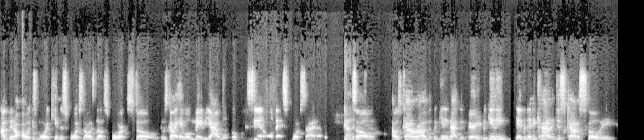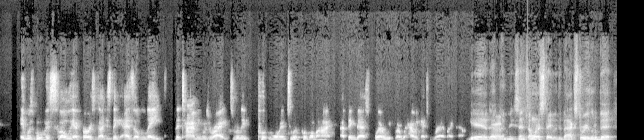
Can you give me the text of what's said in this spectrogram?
I've been always more akin to sports and always loved sports. So it was kind of like, hey, well, maybe I will focus in on that sports side of it. Got it. So I was kind of around the beginning, not in the very beginning, yeah, but then it kind of just kind of slowly, it was moving slowly at first. And I just think as of late, the timing was right to really put more into it, put more behind. I think that's where we, where, how we got to where at right now. Yeah, that, that makes sense. I want to stay with the backstory a little bit,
